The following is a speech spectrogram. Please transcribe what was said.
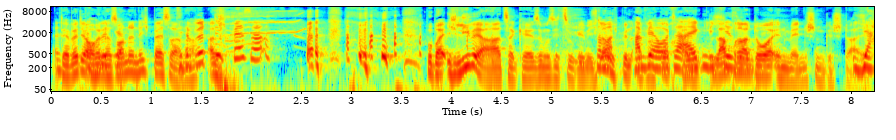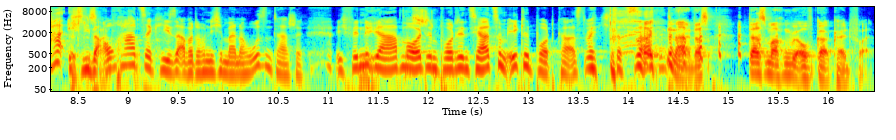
der wird ja auch in der Sonne nicht besser. Der ne? wird Also- nicht besser. Wobei ich liebe ja Harzer Käse, muss ich zugeben. Ich glaube, ich bin einfach heute doch ein eigentlich hier so- Labrador in Menschengestalt. Ja, Das ich ist liebe auch. Harzer Käse, aber doch nicht in meiner Hosentasche. Ich finde, Nee, wir haben das heute ein Potenzial zum Ekel-Podcast, wenn ich das sagen darf. Nein, das, das machen wir auf gar keinen Fall.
